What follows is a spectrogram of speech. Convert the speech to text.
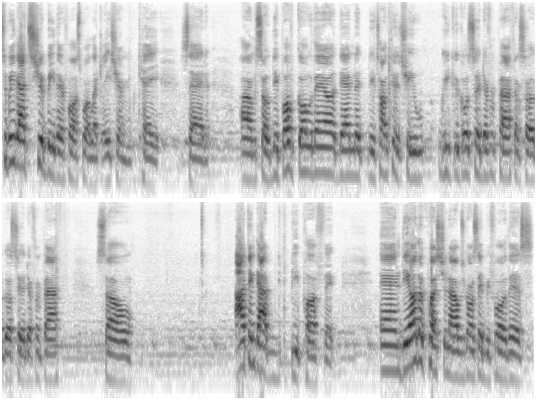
to me that should be their first one, like HMK said. Um, so they both go there. Then they talk to the tree. Riku go to a different path, and Sora goes to a different path. So I think that would be perfect. And the other question I was going to say before this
